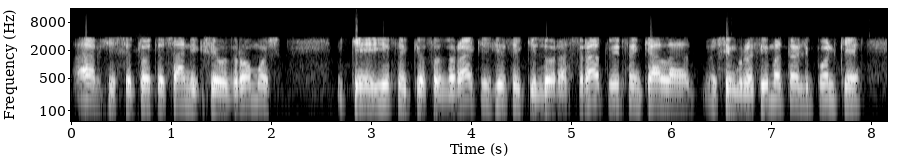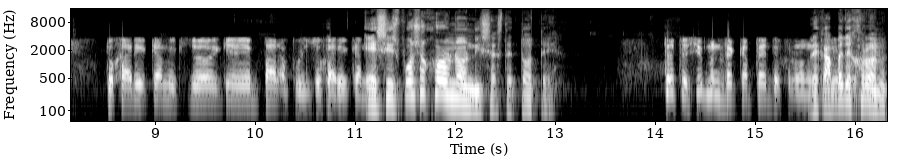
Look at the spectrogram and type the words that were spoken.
άρχισε τότε, άνοιξε ο δρόμος και ήρθε και ο Θοδωράκης, ήρθε και η Δώρα Στράτου, ήρθαν και άλλα συγκροθήματα λοιπόν και το χαρήκαμε και, το, και πάρα πολύ το χαρήκαμε. Εσείς πόσο χρονών είσαστε τότε; Τότε ήμουν 15 χρόνια. 15 χρόνων.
